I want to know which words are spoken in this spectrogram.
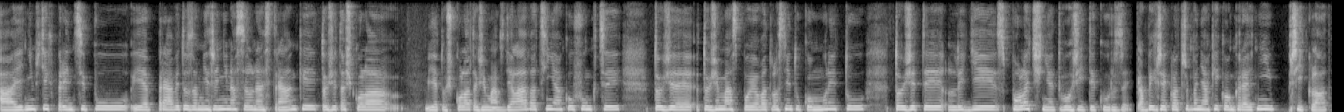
A jedním z těch principů je právě to zaměření na silné stránky, to, že ta škola je to škola, takže má vzdělávací nějakou funkci, to že, to, že má spojovat vlastně tu komunitu, to, že ty lidi společně tvoří ty kurzy. Abych řekla třeba nějaký konkrétní příklad,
